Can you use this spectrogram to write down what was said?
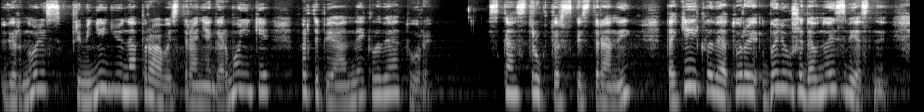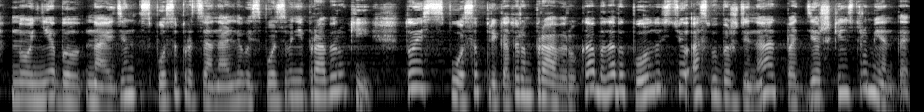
вернулись к применению на правой стороне гармоники фортепианной клавиатуры. С конструкторской стороны такие клавиатуры были уже давно известны, но не был найден способ рационального использования правой руки, то есть способ, при котором правая рука была бы полностью освобождена от поддержки инструмента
